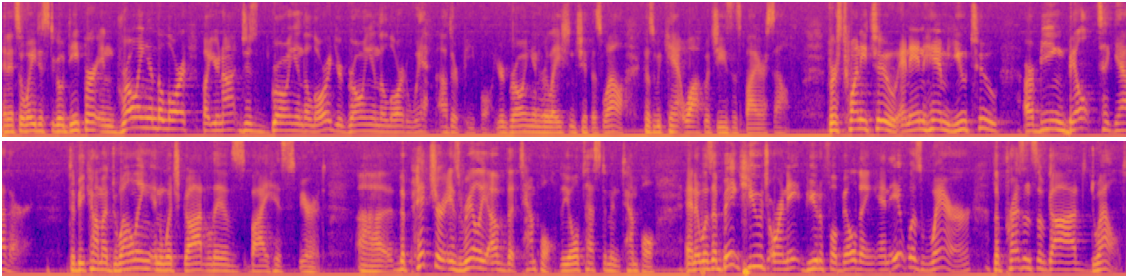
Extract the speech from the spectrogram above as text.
And it's a way just to go deeper in growing in the Lord, but you're not just growing in the Lord, you're growing in the Lord with other people. You're growing in relationship as well, because we can't walk with Jesus by ourselves. Verse 22 And in him you too are being built together to become a dwelling in which God lives by his Spirit. Uh, the picture is really of the temple, the Old Testament temple. And it was a big, huge, ornate, beautiful building, and it was where the presence of God dwelled.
